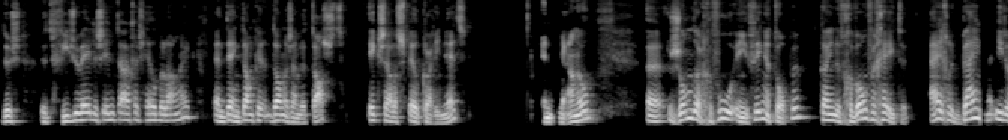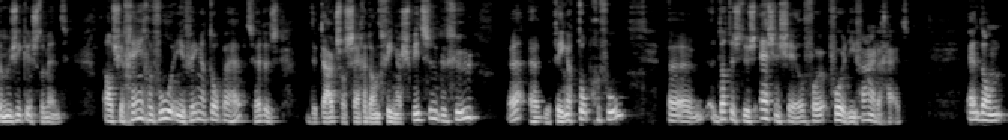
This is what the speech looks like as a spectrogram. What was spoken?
Dus het visuele zintuig is heel belangrijk. En denk dan, dan eens aan de tast. Ik zelf speel klarinet en piano. Uh, zonder gevoel in je vingertoppen kan je het gewoon vergeten. Eigenlijk bijna ieder muziekinstrument. Als je geen gevoel in je vingertoppen hebt, hè, dus de Duitsers zeggen dan vingerspitsengevoel, eh, vingertopgevoel, uh, dat is dus essentieel voor, voor die vaardigheid. En dan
